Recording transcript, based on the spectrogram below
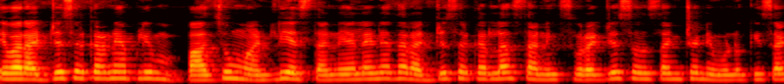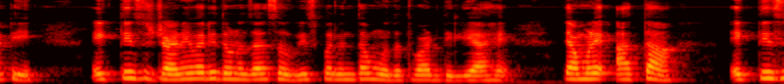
तेव्हा राज्य सरकारने आपली बाजू मांडली असता न्यायालयाने आता राज्य सरकारला स्थानिक स्वराज्य संस्थांच्या निवडणुकीसाठी एकतीस जानेवारी दोन हजार सव्वीसपर्यंत मुदतवाढ दिली आहे. त्यामुळे आता एकतीस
